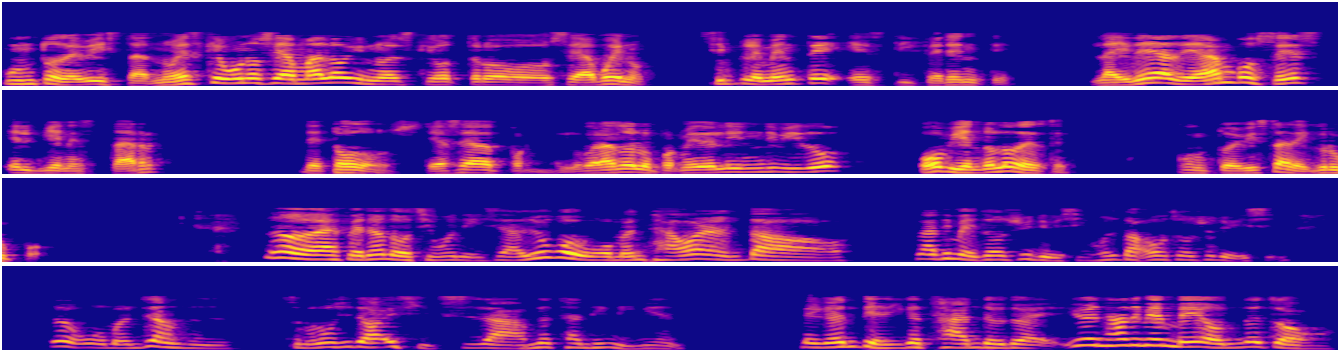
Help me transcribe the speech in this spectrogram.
punto de vista. No es que uno sea malo y no es que otro sea bueno. Simplemente es diferente. La idea de ambos es el bienestar de todos, ya sea por, lográndolo por medio del individuo o viéndolo desde punto de vista de grupo. 那来，肥牛，我请问你一下，如果我们台湾人到拉丁美洲去旅行，或者到欧洲去旅行，那我们这样子什么东西都要一起吃啊？我们在餐厅里面，每个人点一个餐，对不对？因为他那边没有那种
